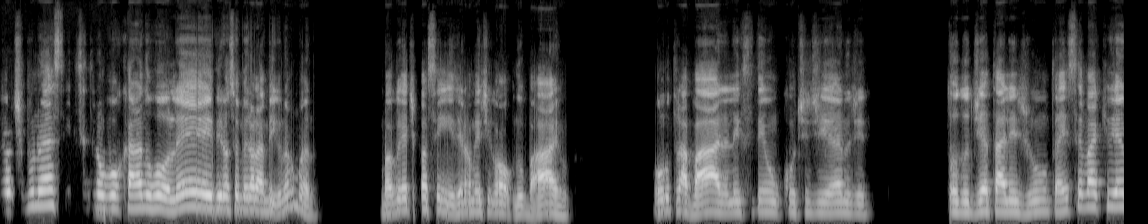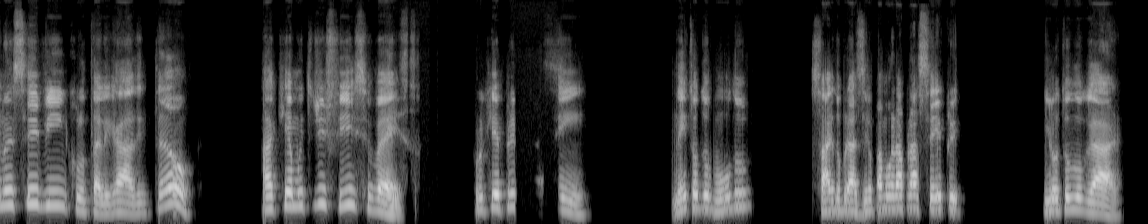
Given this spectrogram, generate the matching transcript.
Então, tipo, não é assim que você trombou o cara no rolê e virou seu melhor amigo, não, mano. O bagulho é tipo assim, geralmente igual no bairro, ou no trabalho, ali que você tem um cotidiano de todo dia tá ali junto, aí você vai criando esse vínculo, tá ligado? Então, aqui é muito difícil, velho. Porque, primeiro, assim, nem todo mundo sai do Brasil pra morar pra sempre em outro lugar.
